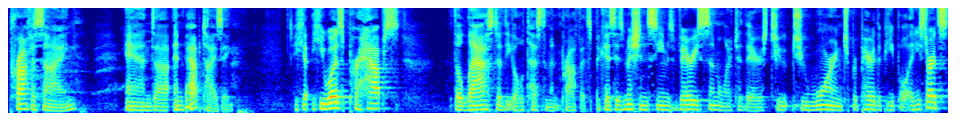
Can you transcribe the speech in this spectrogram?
prophesying and, uh, and baptizing. He, he was perhaps the last of the Old Testament prophets because his mission seems very similar to theirs to, to warn, to prepare the people. And he starts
